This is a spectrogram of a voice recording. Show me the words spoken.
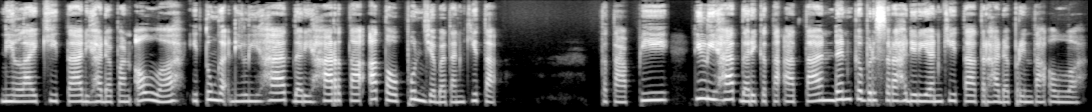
nilai kita di hadapan Allah itu nggak dilihat dari harta ataupun jabatan kita, tetapi dilihat dari ketaatan dan keberserah dirian kita terhadap perintah Allah.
